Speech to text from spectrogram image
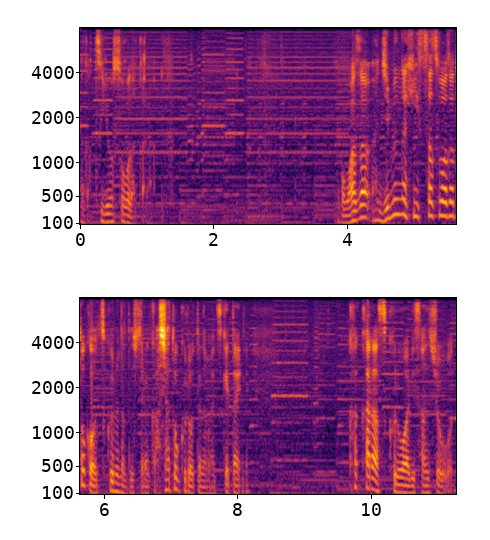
なんか強そうだから。なんか技、自分が必殺技とかを作るんだとしたらガシャドクロって名前つけたいね。か、カラスクロアリ山椒をね。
